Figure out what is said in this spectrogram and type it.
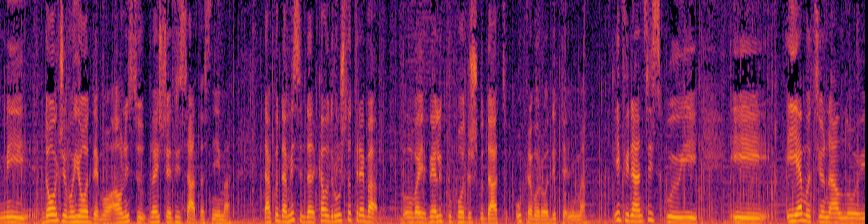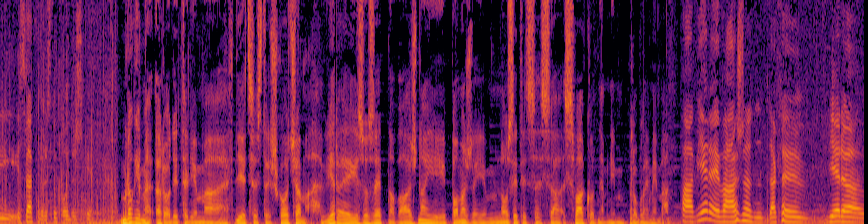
mi dođemo i odemo, a oni su 24 sata s njima. Tako da mislim da kao društvo treba ovaj, veliku podršku dati upravo roditeljima. I financijsku i, i, i emocionalnu i svaku vrstu podrške. Mnogim roditeljima djece s teškoćama vjera je izuzetno važna i pomaže im nositi se sa svakodnevnim problemima. Pa vjera je važna, dakle vjera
